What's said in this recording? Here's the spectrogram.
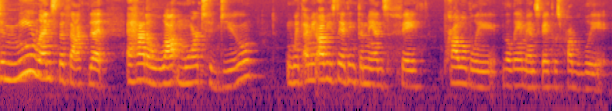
to me lends the fact that it had a lot more to do with. I mean, obviously, I think the man's faith probably the lame man's faith was probably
